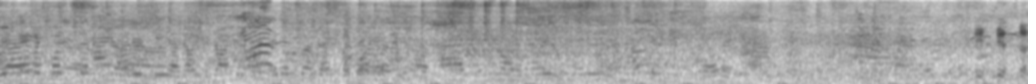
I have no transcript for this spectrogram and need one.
Yeah, I have a 2700 T. I know you're talking about. And it's, uh, that's the one that's, uh, add, you know,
